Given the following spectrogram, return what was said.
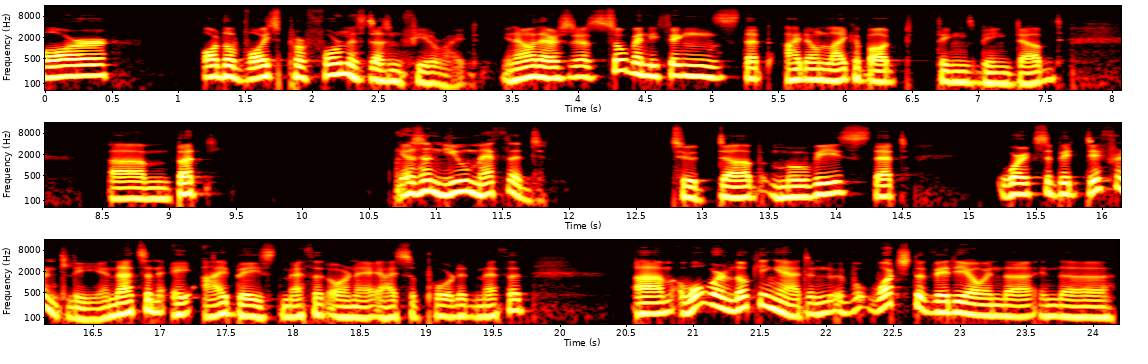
or or the voice performance doesn't feel right. You know, there's, there's so many things that I don't like about things being dubbed. Um, but there's a new method to dub movies that works a bit differently, and that's an AI based method or an AI supported method. Um, what we're looking at, and watch the video in the in the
